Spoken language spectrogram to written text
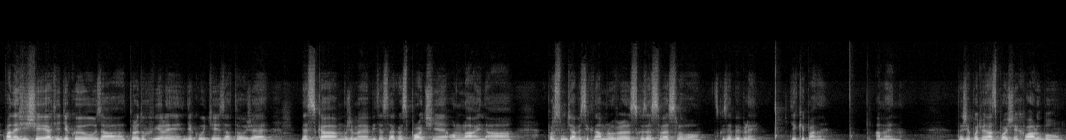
Pane Ježíši, já ti děkuji za tuto chvíli, děkuji ti za to, že dneska můžeme být zase takhle společně online a prosím tě, aby si k nám mluvil skrze své slovo, skrze Bibli. Díky, pane. Amen. Takže pojďme dát společně chválu Bohu.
